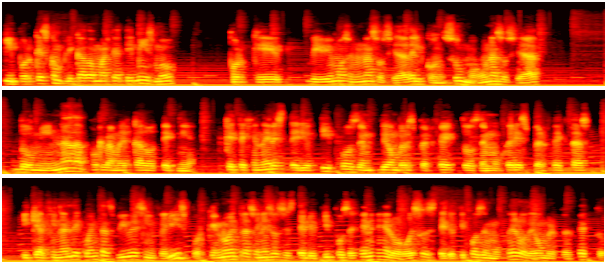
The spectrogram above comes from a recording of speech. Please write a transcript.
¿Y por qué es complicado amarte a ti mismo? Porque vivimos en una sociedad del consumo, una sociedad dominada por la mercadotecnia, que te genera estereotipos de, hombres perfectos, de mujeres perfectas, y que al final de cuentas vives infeliz porque no entras en esos estereotipos de género o esos estereotipos de mujer o de hombre perfecto.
